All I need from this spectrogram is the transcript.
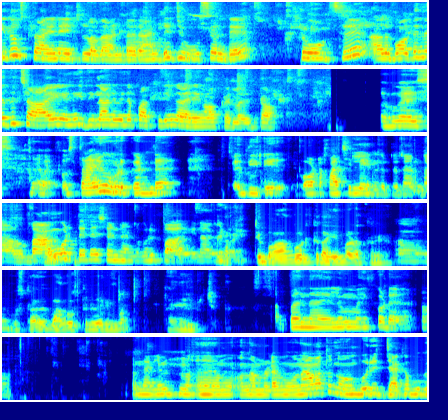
ഇത് ഉസ്താദിനായിട്ടുള്ളതാണ് കേട്ടോ രണ്ട് ജ്യൂസ് ഉണ്ട് ഫ്രൂട്ട്സ് അതുപോലെ തന്നെ ഇത് ചായയാണ് ഇതിലാണ് പിന്നെ പത്തിരിയും കാര്യങ്ങളൊക്കെ ഉള്ളത് കേട്ടോ അപ്പൊ ഗൈസ് ഉസ്താദിന് കൊടുക്കേണ്ട ഇതിൽ ഓട്ടപ്പാച്ചില്ലായിരുന്നു കേട്ടോ രണ്ടാളും. ബാങ്ക് കൊടുത്തതിന് ശേഷം രണ്ടും കൂടി പായണ കറക്റ്റ് ബാങ്ക് കൊടുത്ത് കഴിയുമ്പോഴത്തെ ഉസ്താദ് ബാങ്ക് കൊടുത്തിട്ട് വരുമ്പോൾ ഏൽപ്പിച്ചു. അപ്പൊ എന്തായാലും ആയിക്കോട്ടെ. ആ, നമ്മുടെ മൂന്നാമത്തെ നോമ്പ് ഒരു ജഗപുക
